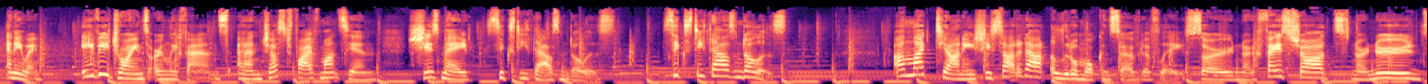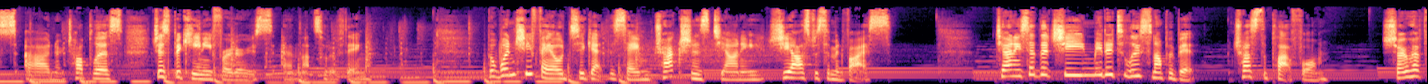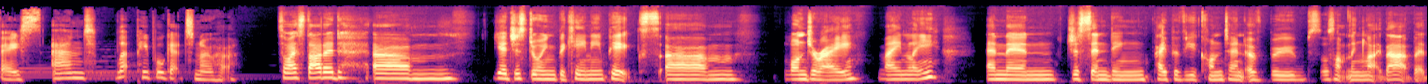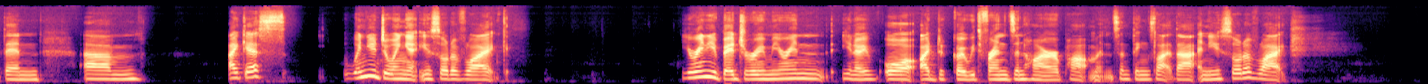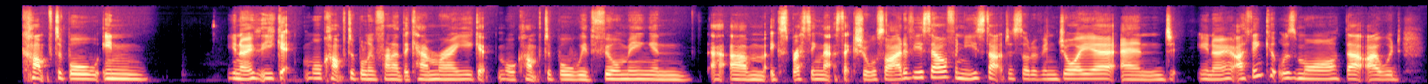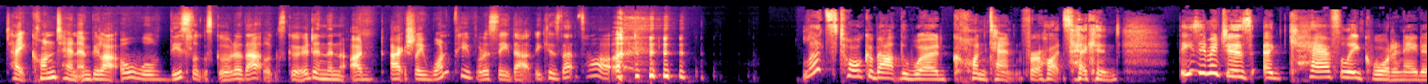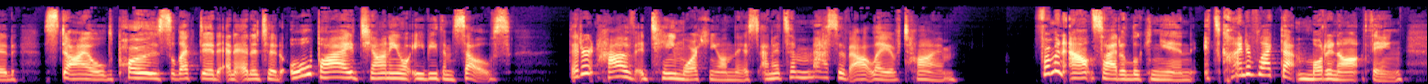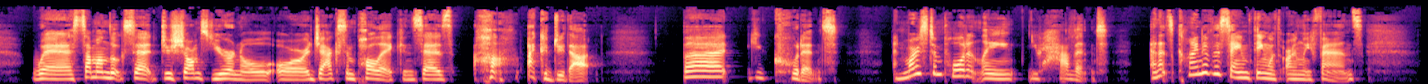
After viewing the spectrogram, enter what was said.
Anyway, Evie joins OnlyFans, and just five months in, she's made $60,000. $60,000. Unlike Tiahnee, she started out a little more conservatively, so no face shots, no nudes, uh, no topless, just bikini photos and that sort of thing. But when she failed to get the same traction as Tiahnee, she asked for some advice. Tiahnee said that she needed to loosen up a bit, trust the platform, show her face, and let people get to know her. So I started, um, yeah, just doing bikini pics. Um, lingerie mainly, and then just sending pay per view content of boobs or something like that. But then um, I guess when you're doing it, you're sort of like you're in your bedroom, you're in, you know, or I'd go with friends and hire apartments and things like that. And you're sort of like comfortable in, you know, you get more comfortable in front of the camera, you get more comfortable with filming and um, expressing that sexual side of yourself, and you start to sort of enjoy it. And, you know, I think it was more that I would take content and be like, oh, well, this looks good or that looks good. And then I'd actually want people to see that because that's hot. Let's talk about the word content for a hot second. These images are carefully coordinated, styled, posed, selected, and edited all by Tiahnee or Evie themselves. They don't have a team working on this, and it's a massive outlay of time. From an outsider looking in, it's kind of like that modern art thing where someone looks at Duchamp's urinal or Jackson Pollock and says, huh, I could do that. But you couldn't. And most importantly, you haven't. And it's kind of the same thing with OnlyFans.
